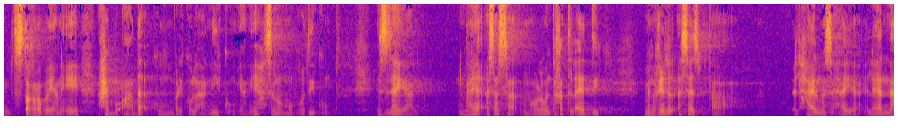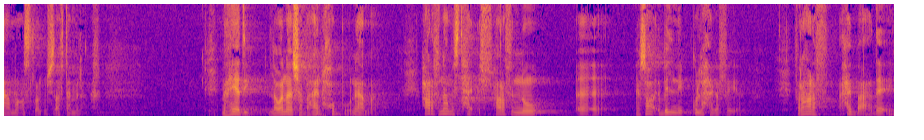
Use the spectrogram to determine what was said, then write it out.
بتستغرب يعني إيه؟ أحبوا أعدائكم باركوا لعينيكم يعني إيه احسنوا لمبغضيكم إزاي يعني؟ ما هي أساسها ما هو لو أنت خدت الآيات دي من غير الأساس بتاع الحياة المسيحية اللي هي النعمة أصلا مش هتعرف تعملها. ما هي دي؟ لو أنا شبعان حب ونعمة هعرف ان أنا ما استحقش هعرف إنه آه، يسوع قبلني بكل حاجة فيا. فأنا اعرف أحب أعدائي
